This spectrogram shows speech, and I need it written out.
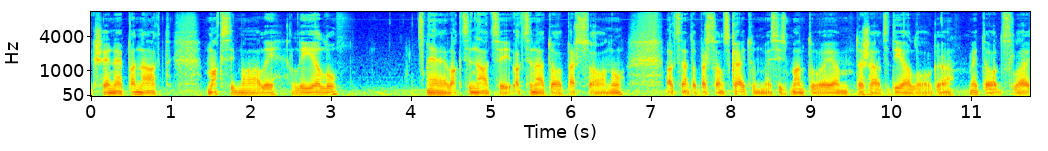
iekšēnē panākt maksimāli lielu vakcinēto personu, vakcinēto personu skaitu, un mēs izmantojam dažādas dialoga metodas, lai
